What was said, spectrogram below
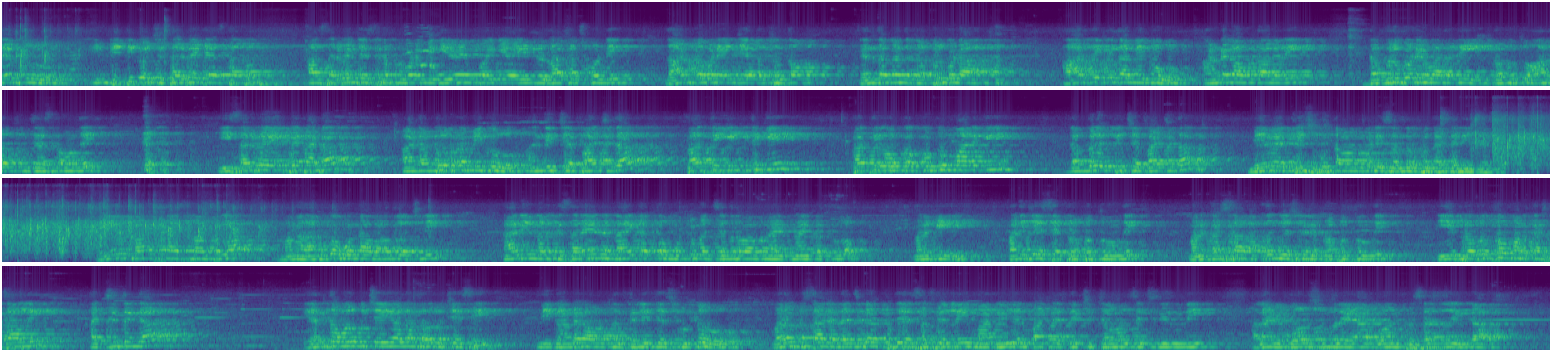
రేపు ఇంటింటికి వచ్చి సర్వే చేస్తారు. ఆ సర్వే చేసినప్పుడు కూడా మీకు ఏమేమి పోయినాయో ఏంటో రాపించుకోండి. దాంట్లో కూడా ఏం చేయాలో చూద్దాం. ఎంతమంది డబ్బులు కూడా ఆర్థికంగా మీకు అండగా ఉండాలని డబ్బులు కూడా ఇవ్వాలని ప్రభుత్వం ఆలోచన చేస్తూ ఉంది. ఈ సర్వే అయిపోయినాక ఆ డబ్బులు కూడా మీకు అందించే బాధ్యత ప్రతి ఇంటికి ప్రతి ఒక్క కుటుంబానికి డబ్బులు ఇప్పించే బాధ్యత మేమే తీసుకుంటామని కూడా ఈ సందర్భంగా తెలియజేస్తాం. ఏం బాధపడాల్సిన అవసరంలా మనం అనుకోకుండా వరదలు వచ్చినాయి. కానీ మనకి సరైన నాయకత్వం ముఖ్యమంత్రి చంద్రబాబు నాయుడు నాయకత్వంలో మనకి పనిచేసే ప్రభుత్వం ఉంది. మన కష్టాలు అర్థం చేసుకునే ప్రభుత్వం ఉంది. ఈ ప్రభుత్వం మన కష్టాల్ని ఖచ్చితంగా ఎంతవరకు చేయాలో అంతవరకు చేసి మీకు అండగా ఉంటుందని తెలియజేసుకుంటూ మరొకసారి రజగాపతి సభ్యుల్ని మా డివిజన్ పార్టీ అధ్యక్షుడు చలవల సచిని అలాగే భువన్ సుందరయ్య భువన్ ప్రసాద్ ఇంకా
